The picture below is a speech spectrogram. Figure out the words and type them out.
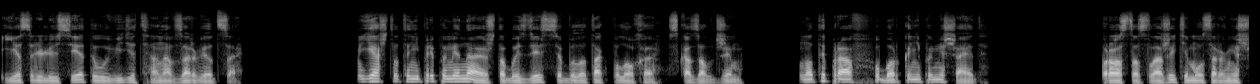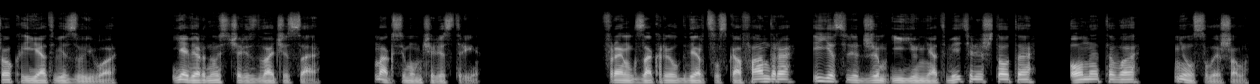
«Если Люси это увидит, она взорвется». «Я что-то не припоминаю, чтобы здесь все было так плохо», — сказал Джим. «Но ты прав, уборка не помешает». «Просто сложите мусор в мешок, и я отвезу его. Я вернусь через два часа. Максимум через три». Фрэнк закрыл дверцу скафандра, и если Джим и Ю не ответили что-то, он этого не услышал.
